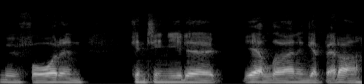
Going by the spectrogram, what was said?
move forward and continue to yeah learn and get better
